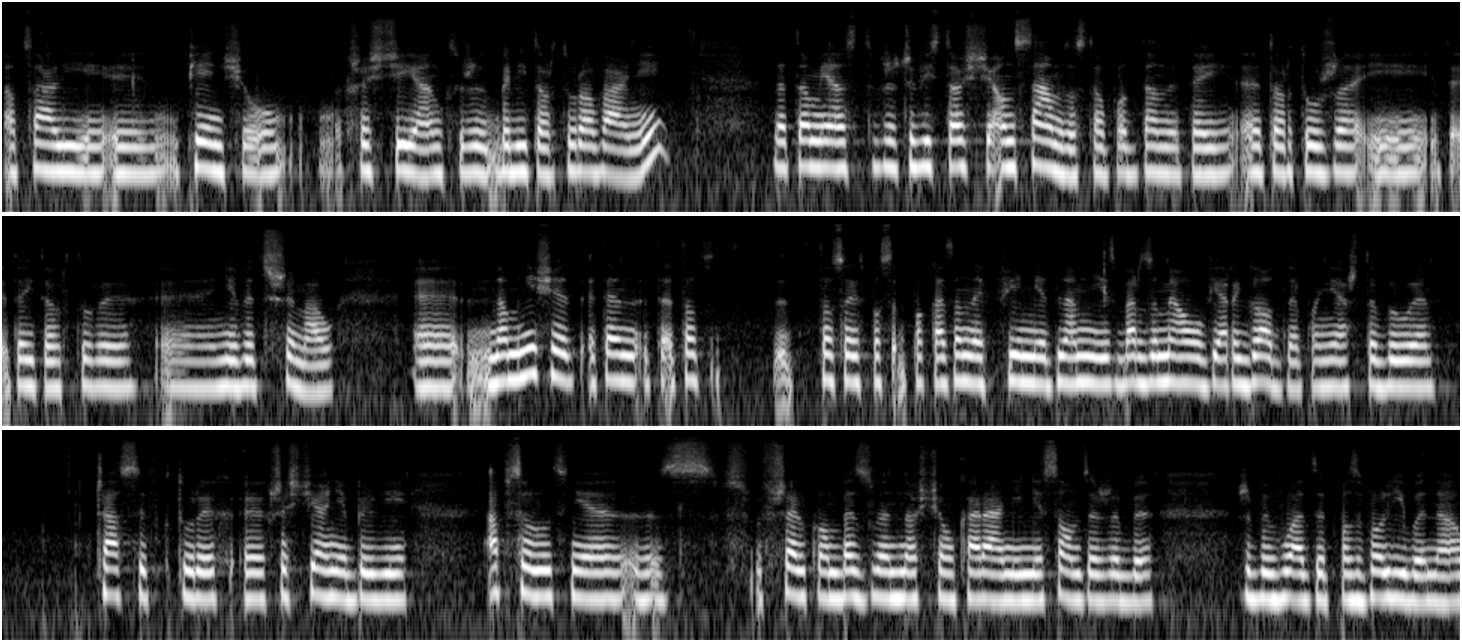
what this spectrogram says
ocali y, pięciu chrześcijan, którzy byli torturowani. Natomiast w rzeczywistości on sam został poddany tej torturze i tej tortury nie wytrzymał. No mnie się ten, to, to, co jest pokazane w filmie, dla mnie jest bardzo mało wiarygodne, ponieważ to były czasy, w których chrześcijanie byli absolutnie z wszelką bezwzględnością karani. Nie sądzę, żeby, żeby władze pozwoliły na,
